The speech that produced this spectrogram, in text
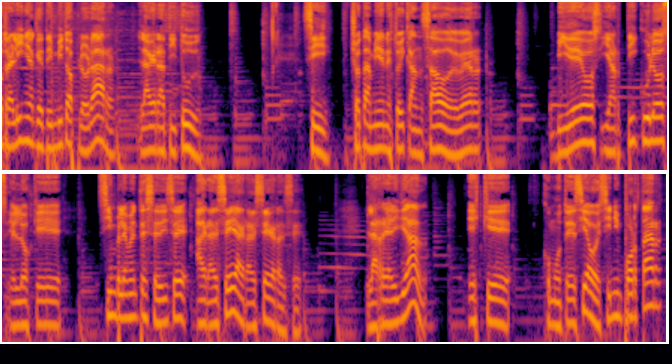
Otra línea que te invito a explorar, la gratitud. Sí, yo también estoy cansado de ver videos y artículos en los que simplemente se dice agradecer, agradecer, agradecer. La realidad es que, como te decía hoy, sin importar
